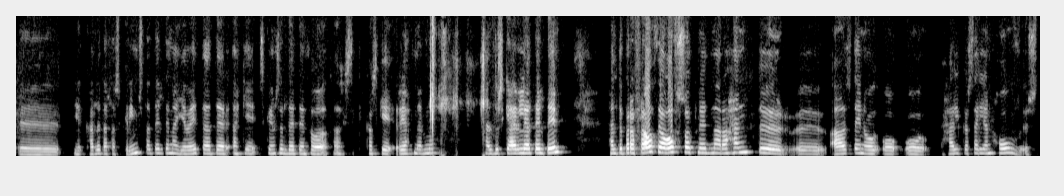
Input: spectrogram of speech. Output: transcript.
Uh, ég kalli þetta alltaf skrýmstadeildina, ég veit að þetta er ekki skrýmstadeildin þó það er kannski réttnefni, heldur skærilega deildin, heldur bara frá því að ofsóknirnar að hendur uh, aðstein og, og, og helga seljan hófust,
